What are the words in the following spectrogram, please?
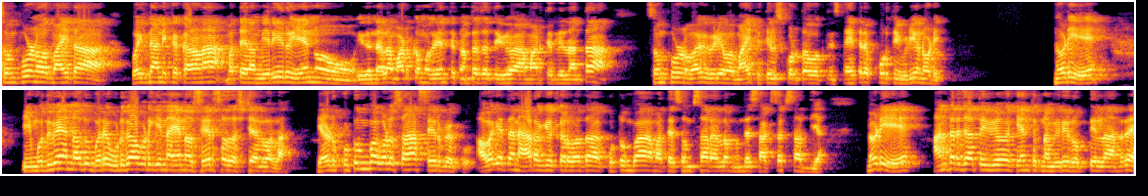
ಸಂಪೂರ್ಣವಾದ ಮಾಹಿತಿ ವೈಜ್ಞಾನಿಕ ಕಾರಣ, ಮತ್ತೆ ನಮ್ಮ ಹಿರಿಯರು ಏನು ಇದನ್ನೆಲ್ಲ ಮಾಡ್ಕೊಂಬೋದು ಅಂತ ಅಂತರ್ಜಾತಿ ವಿವಾಹ ಮಾಡ್ತಿರ್ಲಿಲ್ಲ ಅಂತ ಸಂಪೂರ್ಣವಾಗಿ ವಿಡಿಯೋ ಮಾಹಿತಿ ತಿಳಿಸ್ಕೊಡ್ತಾ ಹೋಗ್ತೀನಿ ಸ್ನೇಹಿತರೆ, ಪೂರ್ತಿ ವಿಡಿಯೋ ನೋಡಿ. ನೋಡಿ, ಈ ಮದುವೆ ಅನ್ನೋದು ಬರೀ ಹುಡುಗ ಹುಡುಗಿನ ಏನೋ ಸೇರ್ಸೋದಷ್ಟೇ ಅಲ್ವಲ್ಲ? ಎರಡು ಕುಟುಂಬಗಳು ಸಹ ಸೇರ್ಬೇಕು. ಅವಾಗೆ ತಾನೇ ಆರೋಗ್ಯಕರವಾದ ಕುಟುಂಬ ಮತ್ತೆ ಸಂಸಾರ ಎಲ್ಲ ಮುಂದೆ ಸಾಗ್ಸಕ್ ಸಾಧ್ಯ. ನೋಡಿ ಅಂತರ್ಜಾತಿ ವಿವಾಹಕ್ಕೆ ಅಂತ ನಮ್ಮ ಹಿರಿಯರು ಒಪ್ತಿಲ್ಲ ಅಂದ್ರೆ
